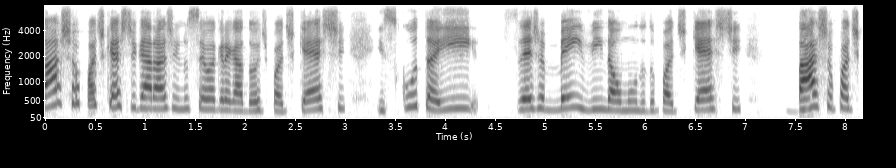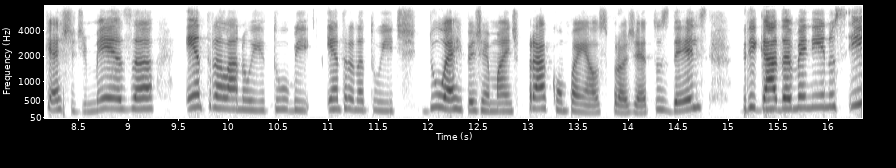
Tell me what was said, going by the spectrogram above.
baixa o podcast de garagem no seu agregador de podcast, escuta aí, seja bem-vindo ao mundo do podcast. Baixa o podcast de mesa, entra lá no YouTube, entra na Twitch do RPG Mind para acompanhar os projetos deles. Obrigada, meninos. E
